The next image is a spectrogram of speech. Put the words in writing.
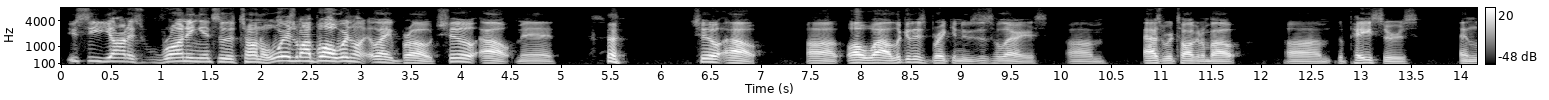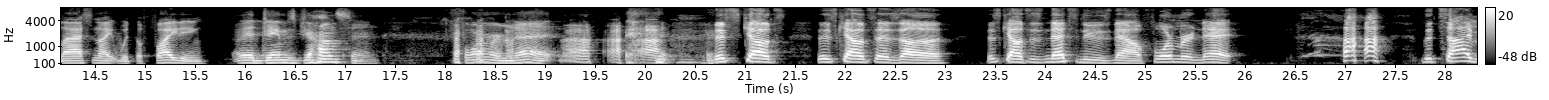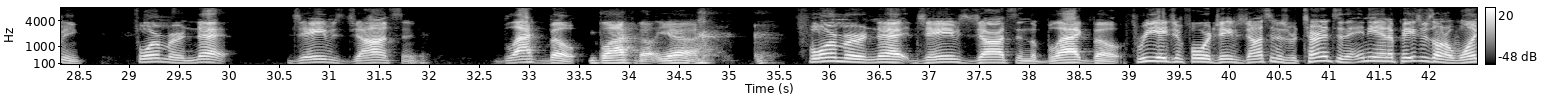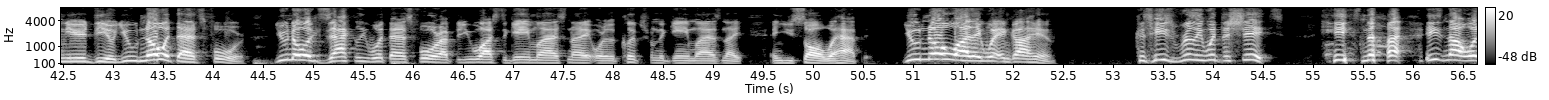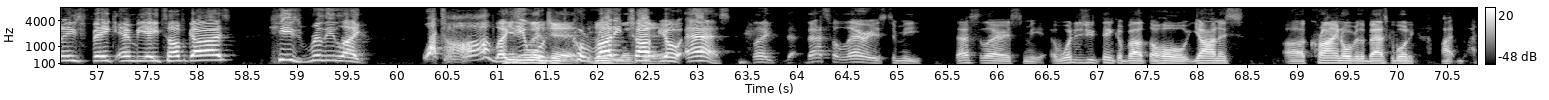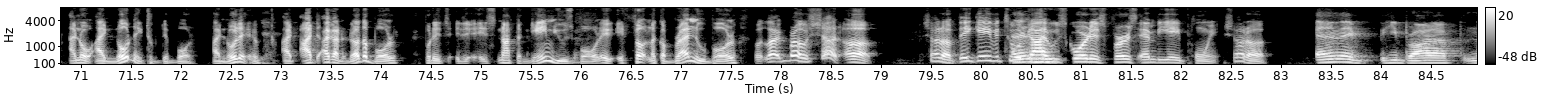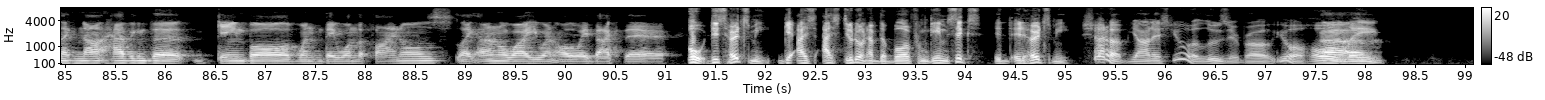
You see Giannis running into the tunnel. Where's my ball? Where's my like, bro? Chill out, man. Chill out. Uh, oh wow, look at this breaking news. This is hilarious. Um, as we're talking about um the Pacers and last night with the fighting. Oh, James Johnson, former net. this counts. This counts as uh this counts as Nets news now. Former net. the timing. Former net. James Johnson. Black belt. Black belt, yeah. Former net James Johnson, the black belt. Free agent forward James Johnson is returning to the Indiana Pacers on a one year deal. You know what that's for. You know exactly what that's for after you watched the game last night or the clips from the game last night and you saw what happened. You know why they went and got him because he's really with the shits. He's not. He's not one of these fake NBA tough guys. He's really like, what? Like He's he legit. will karate chop your ass. Like th- that's hilarious to me. That's hilarious to me. What did you think about the whole Giannis uh, crying over the basketball? I I know I know they took the ball. I know they. I I, I got another ball, but it's it, it's not the game used ball. It, it felt like a brand new ball. But like, bro, shut up. Shut up. They gave it to a guy he- who scored his first NBA point. Shut up. And then they he brought up like not having the game ball when they won the finals. Like I don't know why he went all the way back there. Oh, this hurts me. I, I still don't have the ball from game six. It, it hurts me. Shut up, Giannis. You're a loser, bro. You're a whole Um, lame.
